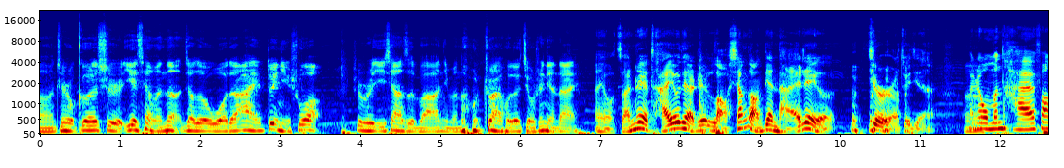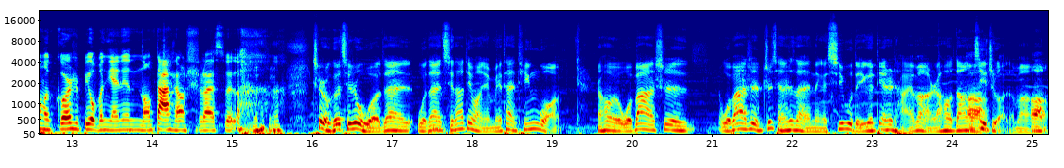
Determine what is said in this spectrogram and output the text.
嗯、这首歌是叶倩文的，叫做《我的爱对你说》，是不是一下子把你们都拽回了九十年代？哎呦，咱这台有点这老香港电台这个劲儿啊，最近。嗯 反正我们台放的歌是比我们年龄能大上十来岁的。这首歌其实我在我在其他地方也没太听过，然后我爸是。我爸是之前是在那个西部的一个电视台嘛，然后当记者的嘛，啊，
